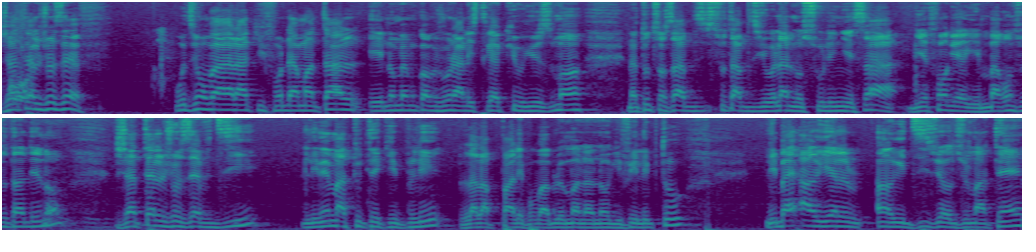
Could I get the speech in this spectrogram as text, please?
J'entends Joseph. Vous dites, on va là qui est fondamental, et nous-mêmes, comme journalistes, très curieusement, dans tout ce que là, nous soulignons ça, bien fort guerrier. Par contre, vous non? J'attelle Joseph dit, lui-même à toute équipe, là, l'a parlé probablement dans Guy Philippe tout. Il Ariel Henri 10h du matin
